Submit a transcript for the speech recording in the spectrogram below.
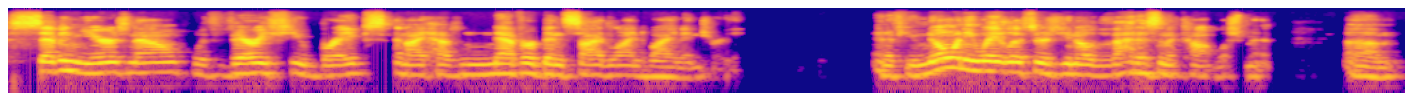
seven years now with very few breaks, and I have never been sidelined by an injury. And if you know any weightlifters, you know that is an accomplishment. Um,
